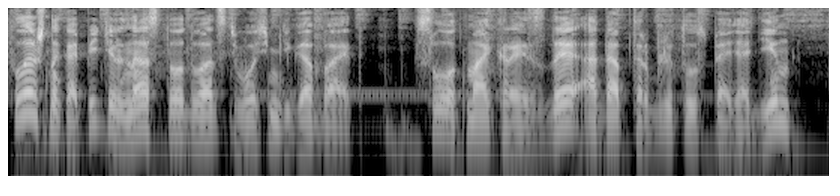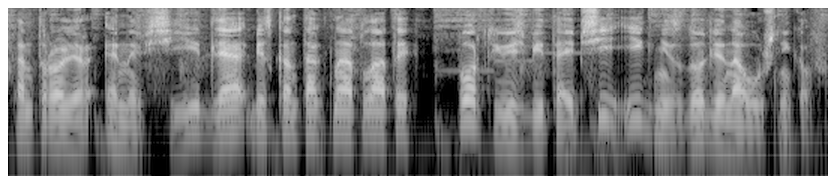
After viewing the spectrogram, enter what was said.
флеш-накопитель на 128 ГБ, слот microSD, адаптер Bluetooth 5.1, контроллер NFC для бесконтактной оплаты, порт USB Type-C и гнездо для наушников.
